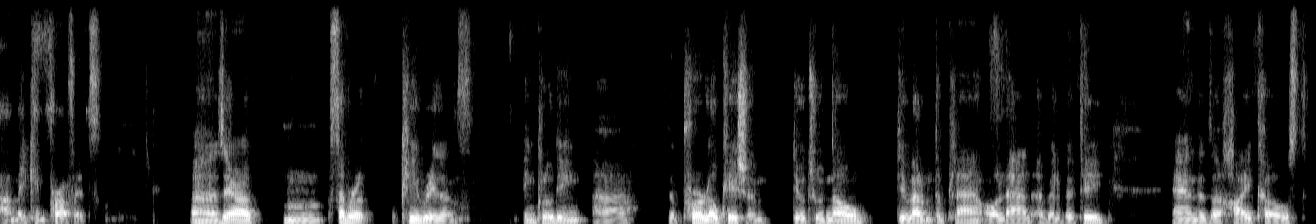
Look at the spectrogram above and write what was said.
uh, making profits. Uh, there are um, several key reasons, including uh, the poor location due to no development plan or land availability, and the high cost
